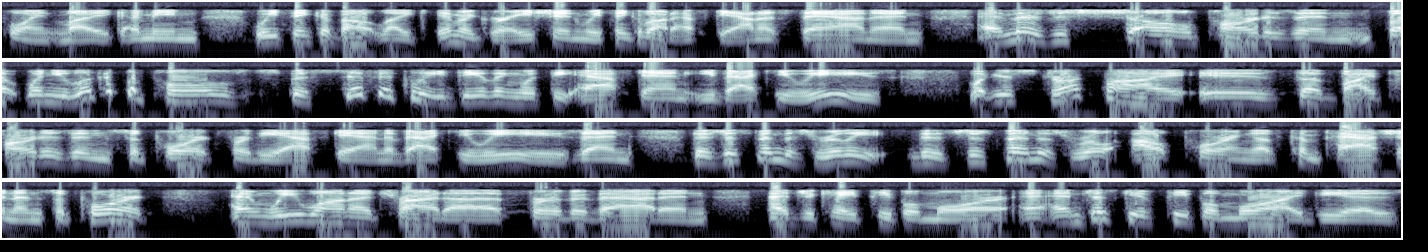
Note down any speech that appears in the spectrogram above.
point, Mike. I mean, we think about like immigration, we think about Afghanistan, and and they're just so partisan. But when you look at the polls specifically dealing with the Afghan evacuees, what you're struck by is the bipartisan support for the Afghan evacuees, and there's just been this really, there's just been this real outpouring of compassion and support and we want to try to further that and educate people more and just give people more ideas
